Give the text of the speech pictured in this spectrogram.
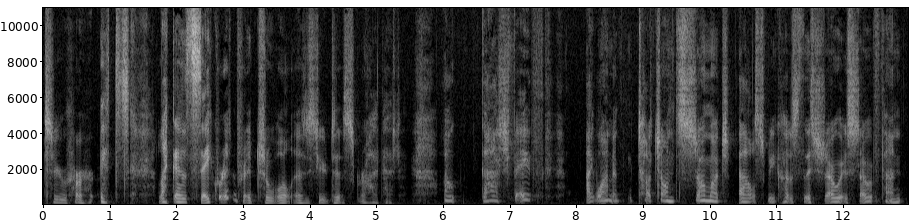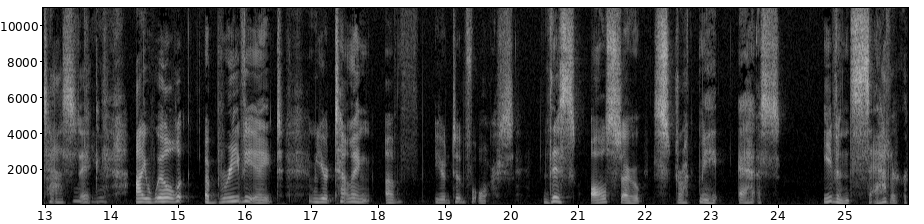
to her. It's like a sacred ritual, as you describe it. Oh, gosh, Faith, I want to touch on so much else because this show is so fantastic. I will abbreviate your telling of your divorce. This also struck me as even sadder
